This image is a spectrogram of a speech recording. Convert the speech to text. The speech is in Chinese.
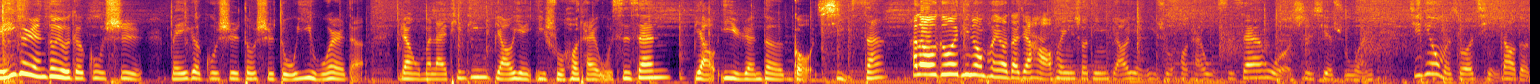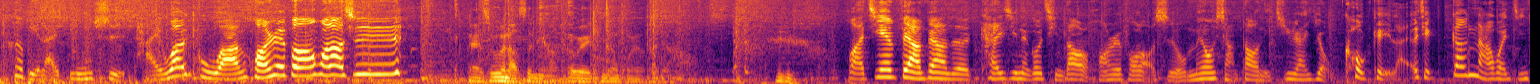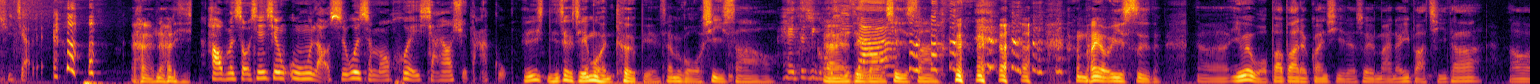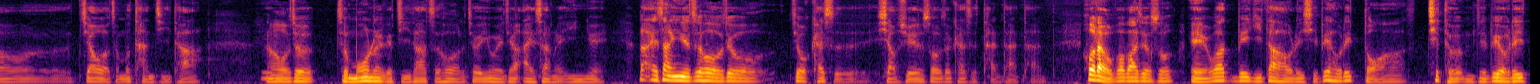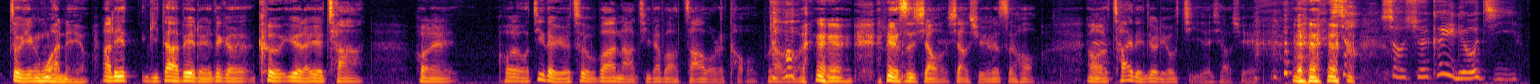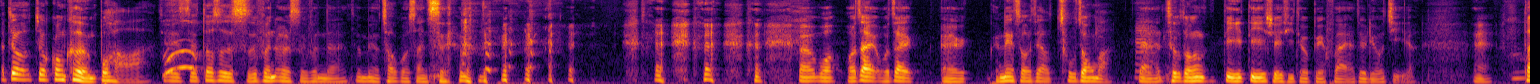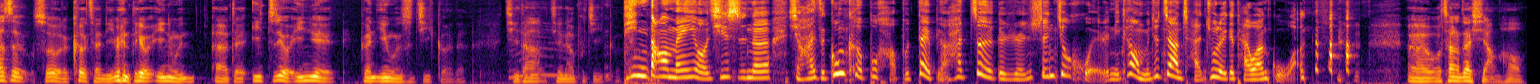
每一个人都有一个故事，每一个故事都是独一无二的。让我们来听听表演艺术后台五四三表艺人的狗戏三。Hello，各位听众朋友，大家好，欢迎收听表演艺术后台五四三，我是谢淑文。今天我们所请到的特别来宾是台湾鼓王黄瑞峰黄老师。哎，淑文老师你好，各位听众朋友大家好。哇，今天非常非常的开心，能够请到黄瑞峰老师。我没有想到你居然有空可以来，而且刚拿完金曲奖哎。哪里？好，我们首先先问问老师，为什么会想要学打鼓？哎，你这个节目很特别，上面我戏沙哦，哎，这是我戏沙，蛮有意思的。呃，因为我爸爸的关系的，所以买了一把吉他，然后教我怎么弹吉他，然后我就就摸那个吉他之后，就因为这样爱上了音乐。那爱上音乐之后就。就开始小学的时候就开始弹弹弹，后来我爸爸就说：“哎，我买吉他好你是要好你弹佚佗，唔是要好你做音乐的哦。啊，你吉他买的那个课越来越差。后来，后来我记得有一次，我爸拿吉他把我砸我的头，不知道我 那是小小学的时候，哦，差一点就留级了。小学，小小学可以留级，就就功课很不好啊，就是都是十分二十分的，就没有超过三十。呃，我我在我在呃那时候叫初中嘛，呃，初中第一第一学期就被 fire 就留级了，嗯，但是所有的课程里面都有英文，呃，对，一只有音乐跟英文是及格的，其他其他不及格。听到没有？其实呢，小孩子功课不好，不代表他这个人生就毁了。你看，我们就这样产出了一个台湾古王。呃，我常常在想哈。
